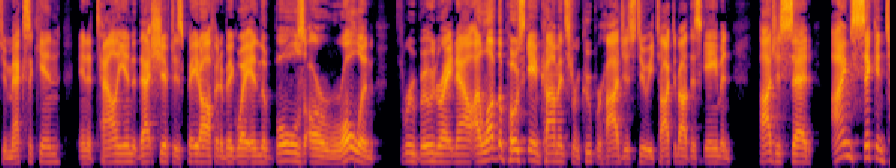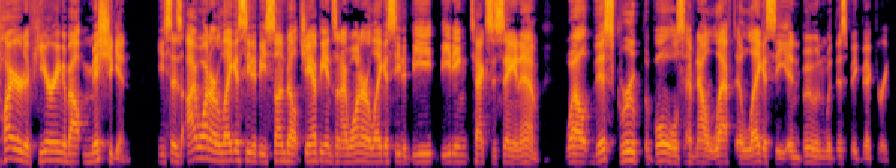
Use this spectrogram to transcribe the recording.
to Mexican and Italian. That shift has paid off in a big way, and the Bulls are rolling through Boone right now. I love the post game comments from Cooper Hodges, too. He talked about this game, and Hodges said, I'm sick and tired of hearing about Michigan. He says, I want our legacy to be Sun Belt champions, and I want our legacy to be beating Texas A&M. Well, this group, the Bulls, have now left a legacy in Boone with this big victory.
